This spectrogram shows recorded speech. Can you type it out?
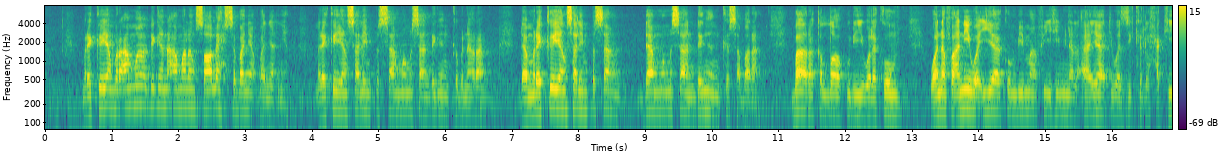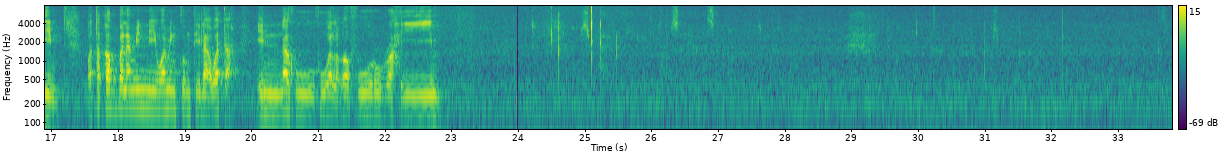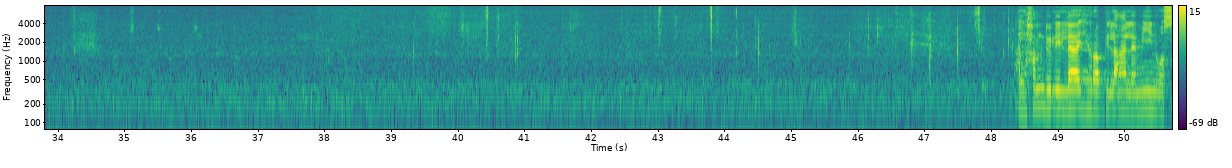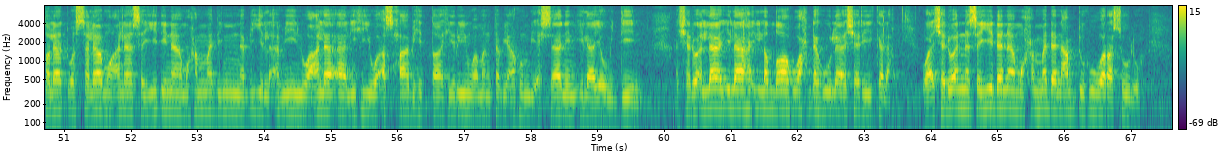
mereka yang beramal dengan amalan saleh sebanyak-banyaknya. Mereka yang saling pesan memesan dengan kebenaran dan mereka yang saling pesan dan memesan dengan kesabaran. Barakallahu li wa lakum wa nafa'ani wa iyyakum bima fihi minal ayati wa zikril hakim wa taqabbala minni wa minkum tilawatah innahu huwal ghafurur rahim. الحمد لله رب العالمين والصلاة والسلام على سيدنا محمد النبي الأمين وعلى آله وأصحابه الطاهرين ومن تبعهم بإحسان إلى يوم الدين أشهد أن لا إله إلا الله وحده لا شريك له وأشهد أن سيدنا محمدا عبده ورسوله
